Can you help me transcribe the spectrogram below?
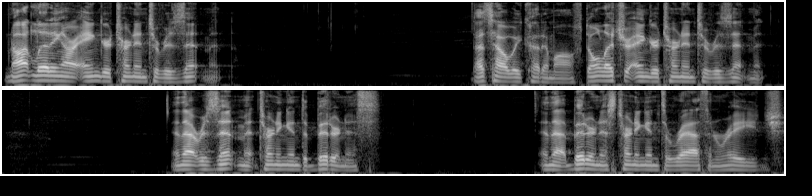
Not letting our anger turn into resentment. That's how we cut him off. Don't let your anger turn into resentment. And that resentment turning into bitterness. And that bitterness turning into wrath and rage.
